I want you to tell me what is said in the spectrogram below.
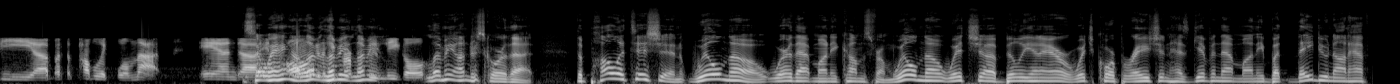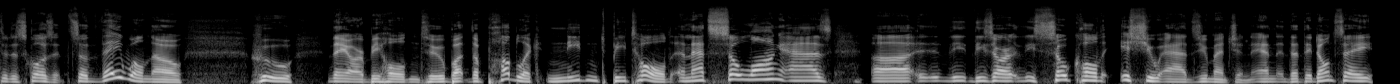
the uh, but the public will not. And uh, so hang on, let me let me let me legal. let me underscore that. The politician will know where that money comes from. Will know which uh, billionaire or which corporation has given that money, but they do not have to disclose it. So they will know who they are beholden to, but the public needn't be told. And that's so long as uh, the, these are these so-called issue ads you mentioned, and that they don't say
